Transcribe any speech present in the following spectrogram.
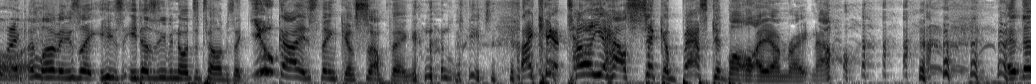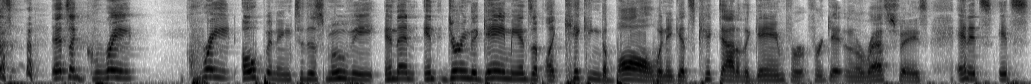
Oh, like, I love it. He's like he's he doesn't even know what to tell him. He's like, "You guys think of something," and then leaves. I can't tell you how sick of basketball I am right now. and that's that's a great great opening to this movie. And then in, during the game, he ends up like kicking the ball when he gets kicked out of the game for for getting a rest face. And it's it's.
